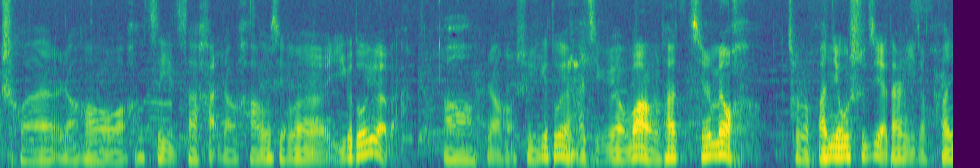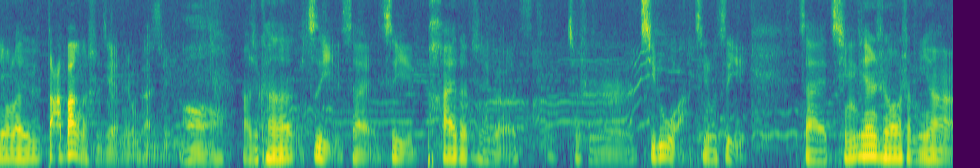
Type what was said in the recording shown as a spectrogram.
船，然后自己在海上航行了一个多月吧，啊，然后是一个多月还是几个月，我忘了。他其实没有就是环游世界，但是已经环游了大半个世界那种感觉。哦，然后就看他自己在自己拍的这个就是记录啊，记录自己在晴天时候什么样，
